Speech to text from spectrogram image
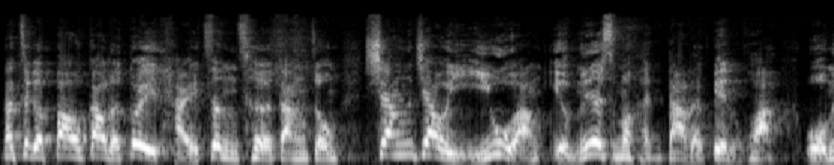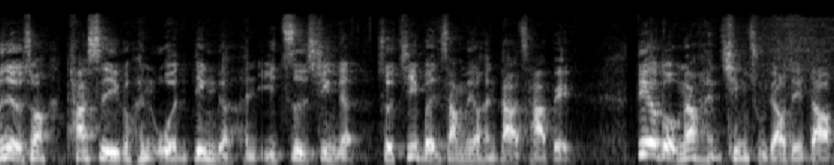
那这个报告的对台政策当中，相较于以往有没有什么很大的变化？我们有说它是一个很稳定的、很一致性的，所以基本上没有很大差别。第二个，我们要很清楚了解到，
